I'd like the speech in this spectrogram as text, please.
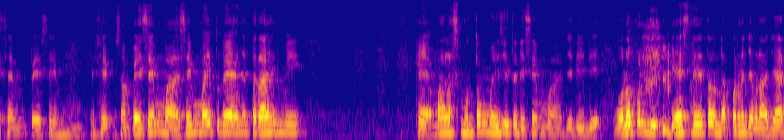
SMP SM, SM sampai SMA SMA itu kayaknya terakhir mi kayak malas montong di situ di SMA jadi di, walaupun di, di SD itu ndak pernah aja belajar.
